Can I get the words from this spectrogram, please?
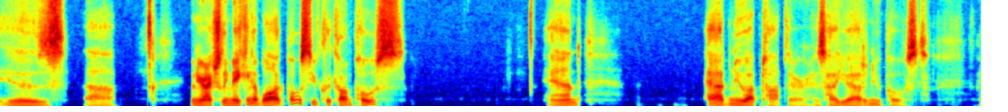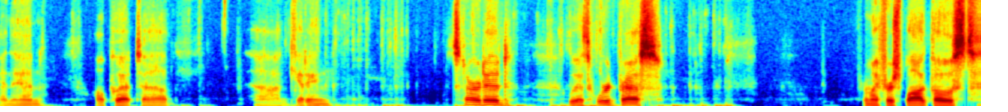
is uh, when you're actually making a blog post, you click on posts and add new up top there is how you add a new post. And then I'll put uh, uh, getting started with WordPress. For my first blog post,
